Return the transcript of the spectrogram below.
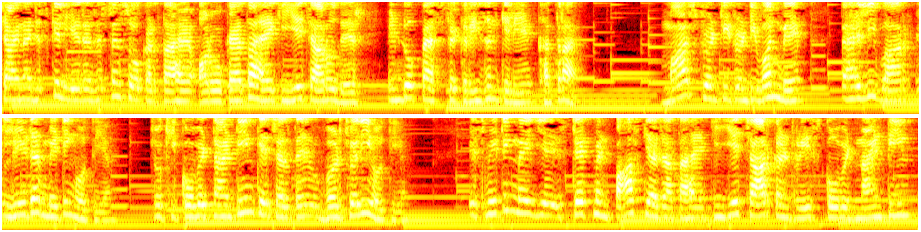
चाइना जिसके लिए रेजिस्टेंस शो करता है और वो कहता है कि ये चारों देश इंडो पैसिफिक रीजन के लिए खतरा है। मार्च 2021 में पहली बार लीडर मीटिंग होती है, जो कि कोविड 19 के चलते वर्चुअली होती है। इस मीटिंग में ये स्टेटमेंट पास किया जाता है कि ये चार countries Covid 19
